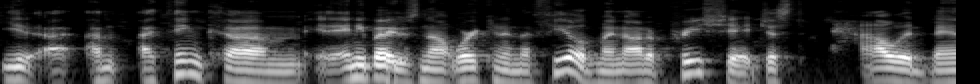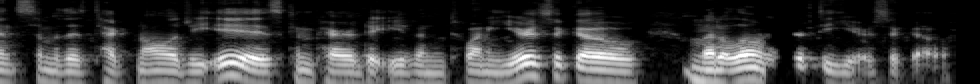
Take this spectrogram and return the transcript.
you know, I, I think um, anybody who's not working in the field might not appreciate just how advanced some of the technology is compared to even 20 years ago, mm. let alone 50 years ago,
